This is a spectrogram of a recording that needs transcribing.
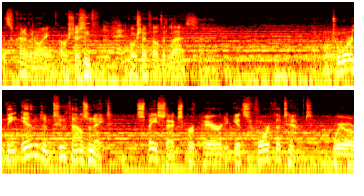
It's kind of annoying. I wish I didn't. Okay. I wish I felt it less. Toward the end of 2008, SpaceX prepared its fourth attempt. We were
